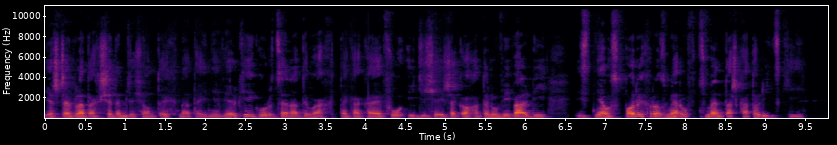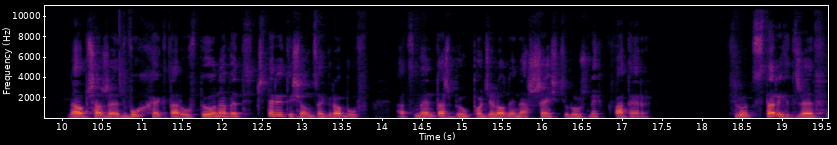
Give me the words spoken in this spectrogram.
Jeszcze w latach 70. na tej niewielkiej górce na tyłach TKKF-u i dzisiejszego hotelu Vivaldi istniał sporych rozmiarów cmentarz katolicki. Na obszarze dwóch hektarów było nawet 4000 grobów, a cmentarz był podzielony na sześć różnych kwater. Wśród starych drzew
